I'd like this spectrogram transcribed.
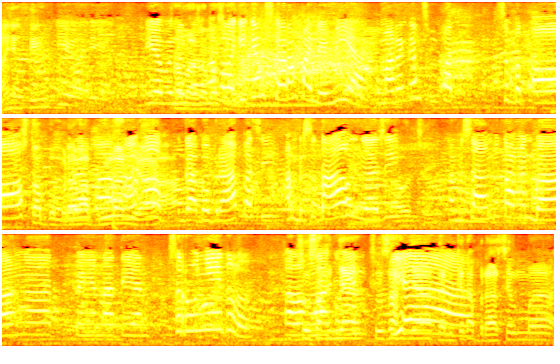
Banyak sih. Iya, iya. Iya benar. Sama, sama, Apalagi kan sekarang pandemi ya. Kemarin kan sempat sempat off Stop beberapa bulan ya. oh, nggak beberapa sih, hampir setahun nggak sih? setahun sih. Hampir setahun tuh kangen banget, pengen latihan. Serunya itu loh. Kalau susahnya ngelakuin- susahnya Iya. dan kita berhasil me-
